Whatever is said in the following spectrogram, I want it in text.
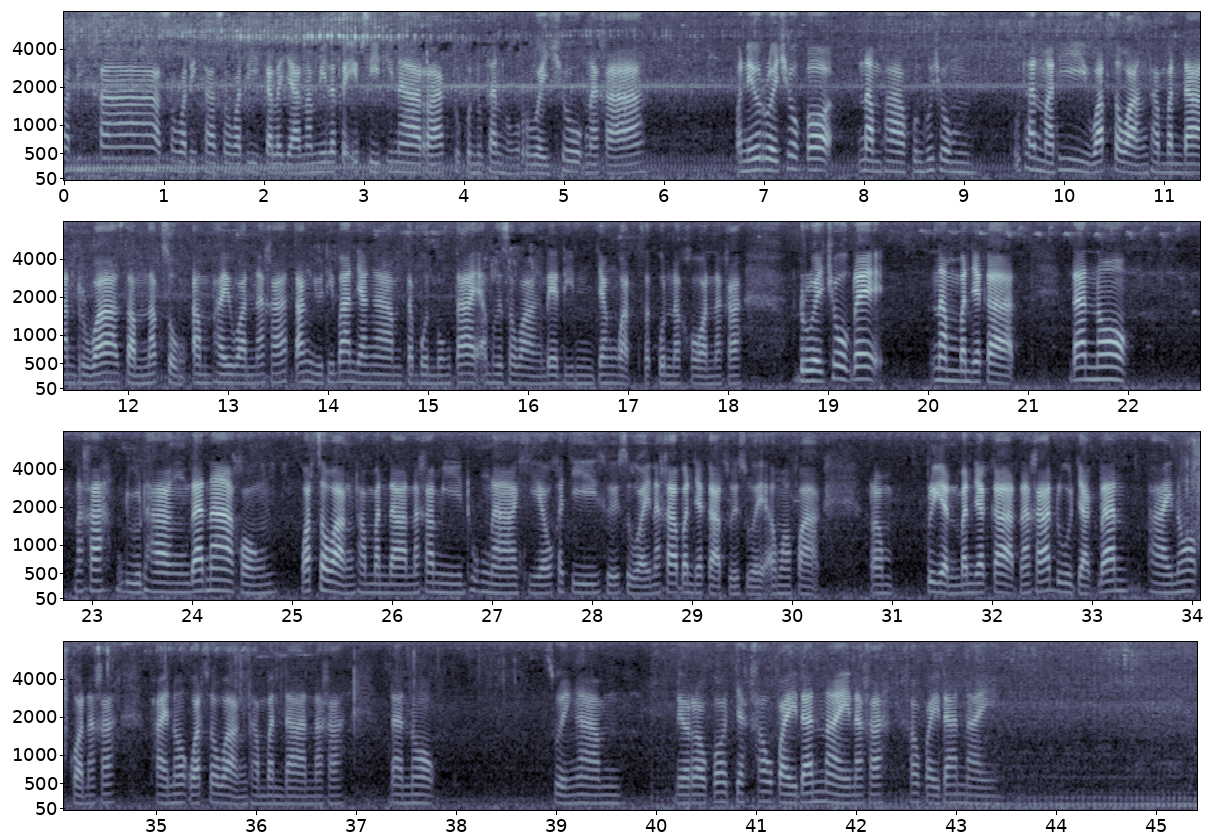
วัสดีค่ะ สวัสดีค่ะ สวัสดีกัลยาณมิตรและก็เอฟซีที่น่ารักทุกคนทุกท่านของรวยโชคนะคะ วันนี้รวยโชคก็นำพาคุณผู้ชมทุกท่านมาที่วัดสว่างธรรมบันดาล หรือว่าสำนักสงฆ์อัมไพวันนะคะ ตั้งอยู่ที่บ้านยางงามตำบลบงใต้อำเภอสว่างแดนดินจังหวัดสกลนครนะคะ รวยโชคได้นำบรรยากาศด้านนอกนะคะ อยู่ทางด้านหน้าของ วัดสว่างธรรมบันดาลนะคะ มีทุ่งนาเขียวขจีสวยๆนะคะ บรรยากาศสวยๆ เอามาฝาก เราเปลี่ยนบรรยากาศนะคะ ดูจากด้านภายนอกก่อนนะคะ ภายนอกวัดสว่างธรรมบันดาลนะคะ ด้านนอก สวยงาม เดี๋ยวเราก็จะเข้าไปด้านในนะคะ เข้าไปด้านใน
